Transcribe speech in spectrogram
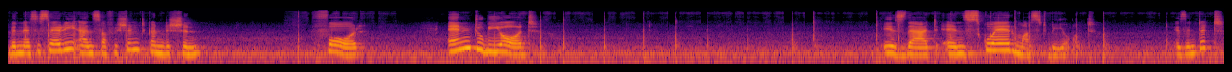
the necessary and sufficient condition for n to be odd is that n square must be odd, isn't it?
